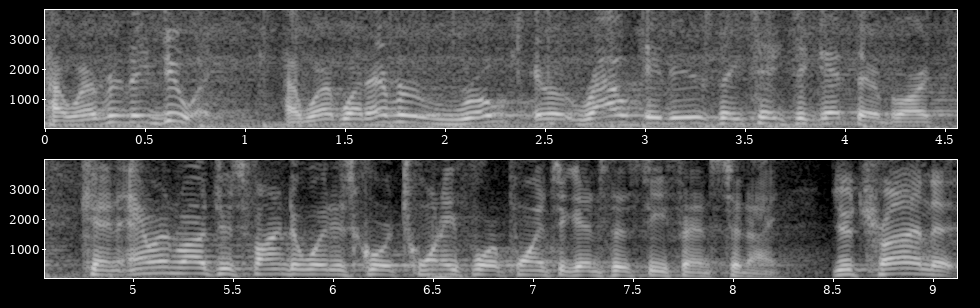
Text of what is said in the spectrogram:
however they do it, whatever route, uh, route it is they take to get there, Bart, can Aaron Rodgers find a way to score 24 points against this defense tonight? You're trying to.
